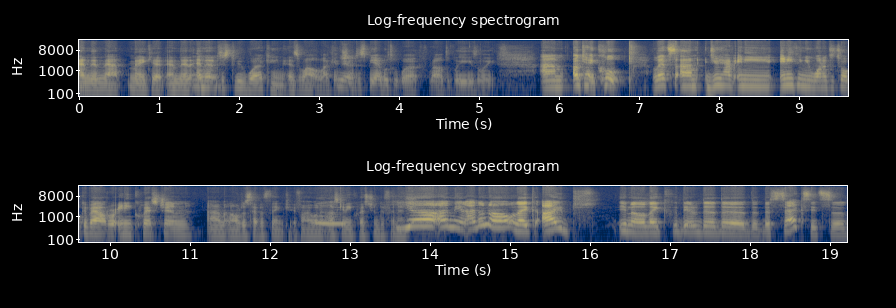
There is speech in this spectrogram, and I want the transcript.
and then that make it and then and then it just to be working as well. Like it Yeah. should just be able to work relatively easily. Um, okay, cool. Let's. Um, do you have any anything you wanted to talk about or any question? Um, and I'll just have a think if I want to ask any question to finish. Yeah, I mean, I don't know. Like I, you know, like the the the the, the sex. It's a,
